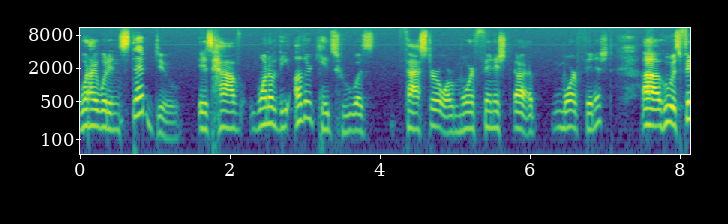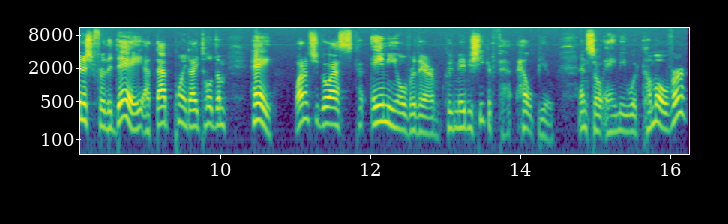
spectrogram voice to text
what I would instead do is have one of the other kids who was faster or more finished, uh, more finished, uh, who was finished for the day. At that point, I told them, "Hey, why don't you go ask Amy over there? Because maybe she could f- help you." And so Amy would come over.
